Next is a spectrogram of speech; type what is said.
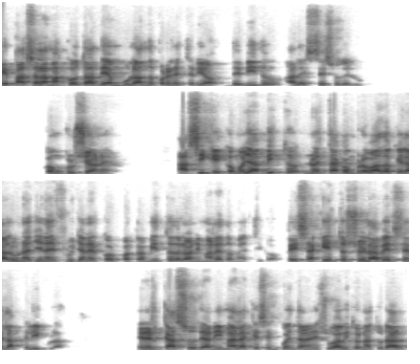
que pasa la mascota deambulando por el exterior debido al exceso de luz. Conclusiones. Así que, como ya has visto, no está comprobado que la luna llena influya en el comportamiento de los animales domésticos, pese a que esto suele verse en las películas. En el caso de animales que se encuentran en su hábito natural,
